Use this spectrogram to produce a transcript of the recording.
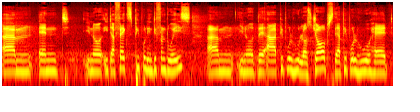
um, and you know it affects people in different ways. Um, you know, there are people who lost jobs. There are people who had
